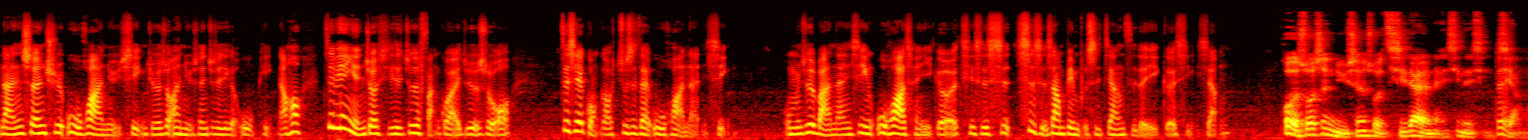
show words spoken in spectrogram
男生去物化女性，就是说啊，女生就是一个物品。然后这篇研究其实就是反过来，就是说这些广告就是在物化男性。我们就是把男性物化成一个其实是事实上并不是这样子的一个形象，或者说是女生所期待的男性的形象。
